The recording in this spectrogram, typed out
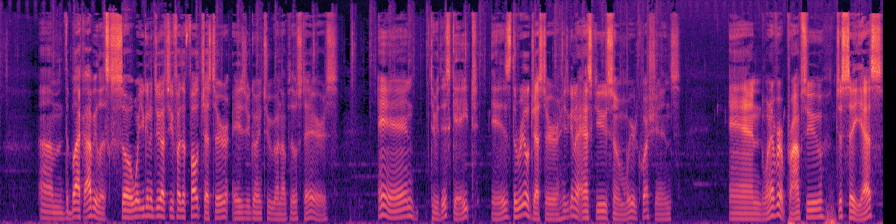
um, the black obelisks. So what you're gonna do after you fight the false jester is you're going to run up those stairs, and through this gate is the real jester. He's gonna ask you some weird questions, and whenever it prompts you, just say yes.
